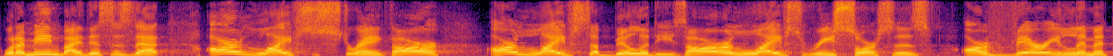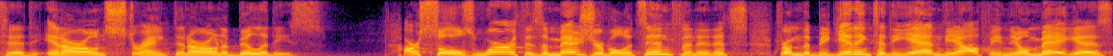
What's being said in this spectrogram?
What I mean by this is that our life's strength, our our life's abilities, our life's resources are very limited in our own strength, in our own abilities. Our soul's worth is immeasurable, it's infinite. It's from the beginning to the end, the Alpha and the Omega, as,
